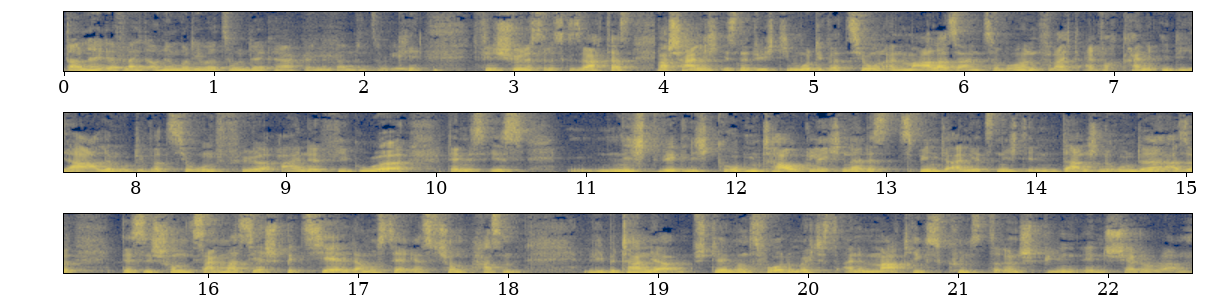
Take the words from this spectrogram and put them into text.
dann hätte er vielleicht auch eine Motivation, der Charakter in den Dungeon zu gehen. Okay, ich finde es schön, dass du das gesagt hast. Wahrscheinlich ist natürlich die Motivation, ein Maler sein zu wollen, vielleicht einfach keine ideale Motivation für eine Figur. Denn es ist nicht wirklich gruppentauglich. Ne? Das zwingt einen jetzt nicht in den Dungeon runter. Also das ist schon, sagen wir mal, sehr speziell. Da muss der Rest schon passen. Liebe Tanja, stellen wir uns vor, du möchtest eine Matrix-Künstlerin spielen in Shadowrun,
